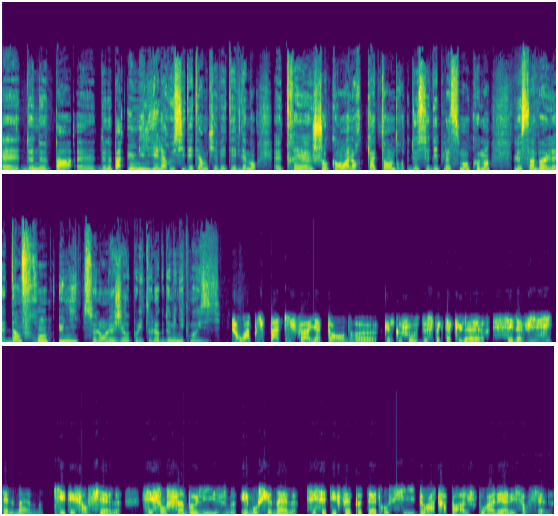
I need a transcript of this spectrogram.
euh, de ne pas euh, de ne pas humilier la Russie, des termes qui avaient été évidemment euh, très choquants. Alors qu'attendre de ce déplacement commun, le symbole d'un front uni, selon le géopolitologue Dominique Moisy. Crois pas qu'il faille attendre euh, quelque chose de spectaculaire? C'est la visite elle-même qui est essentielle. C'est son symbolisme émotionnel. C'est cet effet peut-être aussi de rattrapage pour aller à l'essentiel.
